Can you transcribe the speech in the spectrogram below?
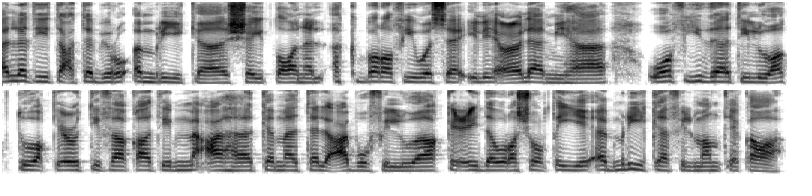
التي تعتبر أمريكا الشيطان الأكبر في وسائل إعلامها وفي ذات الوقت توقع اتفاقات معها كما تلعب في الواقع دور شرطي أمريكا في المنطقة.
